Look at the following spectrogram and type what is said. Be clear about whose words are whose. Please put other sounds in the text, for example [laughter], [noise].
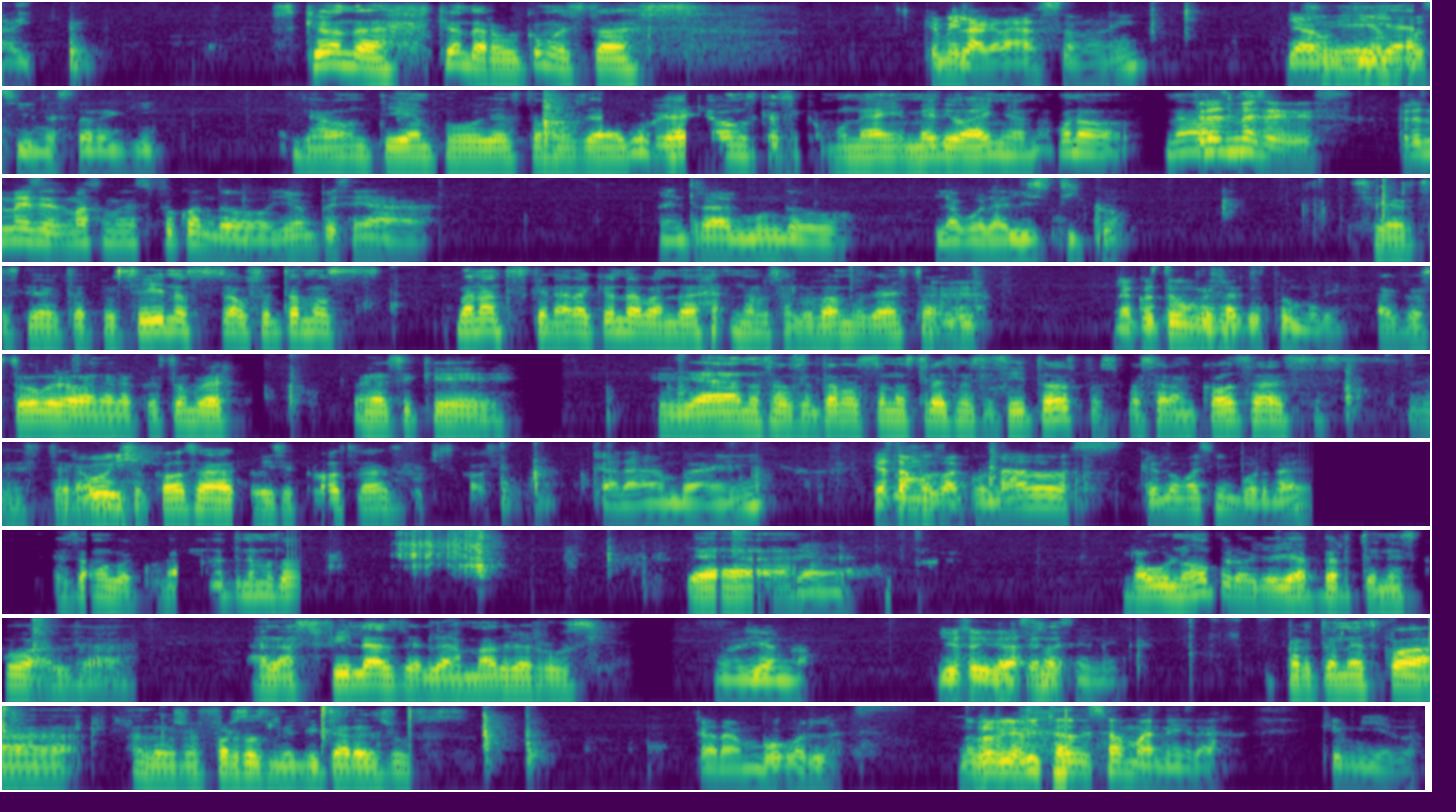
Speaker 1: Ay,
Speaker 2: Pues, ¿qué onda? ¿Qué onda, Raúl? ¿Cómo estás?
Speaker 1: qué milagrazo, ¿eh? Ya un tiempo
Speaker 2: ya.
Speaker 1: sin estar aquí.
Speaker 2: Ya un tiempo, ya estamos, ya, ya llevamos casi como un año, medio año, ¿no? Bueno, no.
Speaker 1: Tres meses, tres meses más o menos fue cuando yo empecé a, a entrar al mundo laboralístico.
Speaker 2: Cierto, cierto. Pues sí, nos ausentamos. Bueno, antes que nada, ¿qué onda, banda? [laughs] No los saludamos, ya está.
Speaker 1: La costumbre,
Speaker 2: Pues
Speaker 1: la
Speaker 2: la-
Speaker 1: costumbre.
Speaker 2: La costumbre, banda, la costumbre. Bueno, así que, ya nos ausentamos unos tres mesecitos, pues pasaron cosas, este, Raúl hizo cosas, yo hice cosas, muchas cosas.
Speaker 1: Caramba, ¿eh? Ya estamos vacunados, que es lo más importante.
Speaker 2: Estamos vacunados, ya tenemos la... Ya,
Speaker 1: Ya,
Speaker 2: Raúl no, pero yo ya pertenezco a, la- a las filas de la madre Rusia.
Speaker 1: no, yo no. Yo soy de
Speaker 2: Ya
Speaker 1: AstraZeneca.
Speaker 2: Pertenezco a, a los refuerzos militares rusos.
Speaker 1: Carambolas. No lo había visto de esa manera. Qué miedo.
